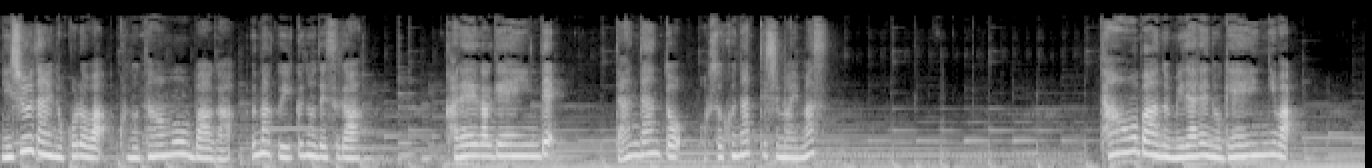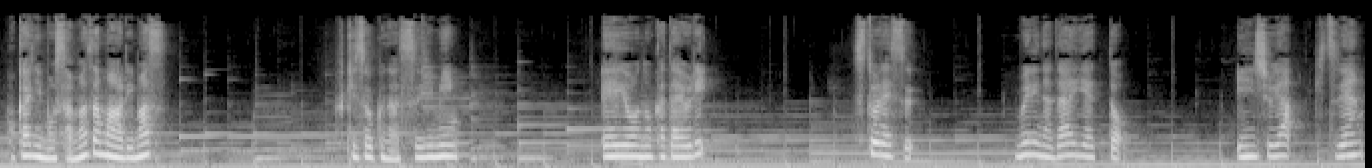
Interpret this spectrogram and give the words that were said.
20代の頃はこのターンオーバーがうまくいくのですが加齢が原因でだんだんと遅くなってしまいます。ターンオーバーの乱れの原因には他にも様々あります。不規則な睡眠栄養の偏りストレス無理なダイエット飲酒や喫煙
